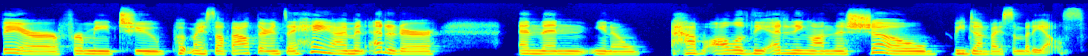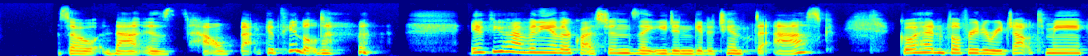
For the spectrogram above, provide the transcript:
fair for me to put myself out there and say, hey, I'm an editor. And then, you know, have all of the editing on this show be done by somebody else. So that is how that gets handled. If you have any other questions that you didn't get a chance to ask, go ahead and feel free to reach out to me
